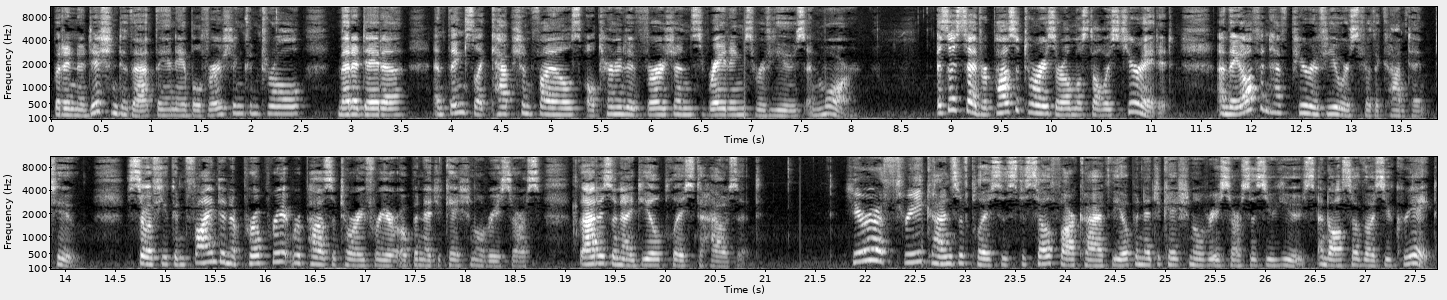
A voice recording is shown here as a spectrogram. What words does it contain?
But in addition to that, they enable version control, metadata, and things like caption files, alternative versions, ratings, reviews, and more. As I said, repositories are almost always curated, and they often have peer reviewers for the content too. So if you can find an appropriate repository for your open educational resource, that is an ideal place to house it. Here are three kinds of places to self-archive the open educational resources you use, and also those you create.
